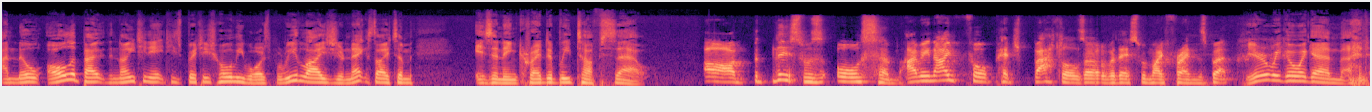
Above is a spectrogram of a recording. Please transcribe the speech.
and know all about the 1980s British Holy Wars will realise your next item is an incredibly tough sell. Oh, but this was awesome. I mean, I fought pitch battles over this with my friends, but Here we go again, then.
